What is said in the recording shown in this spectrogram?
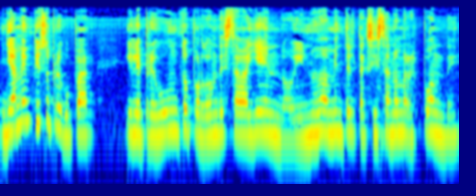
ya me empiezo a preocupar y le pregunto por dónde estaba yendo y nuevamente el taxista no me responde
